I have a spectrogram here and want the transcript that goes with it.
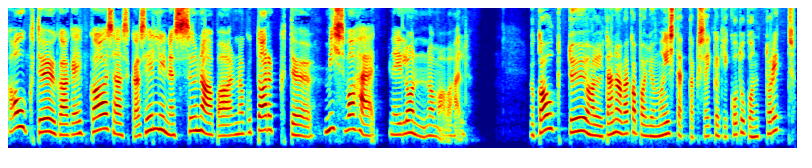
kaugtööga käib kaasas ka selline sõnapaar nagu tark töö, mis vahe neil on omavahel? no kaugtöö all täna väga palju mõistetakse ikkagi kodukontorit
